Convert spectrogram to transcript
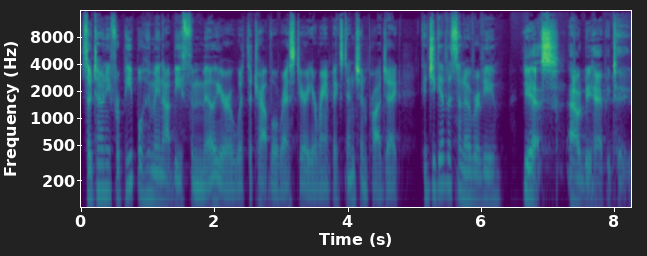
So, Tony, for people who may not be familiar with the Troutville Rest Area Ramp Extension Project, could you give us an overview? Yes, I would be happy to.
